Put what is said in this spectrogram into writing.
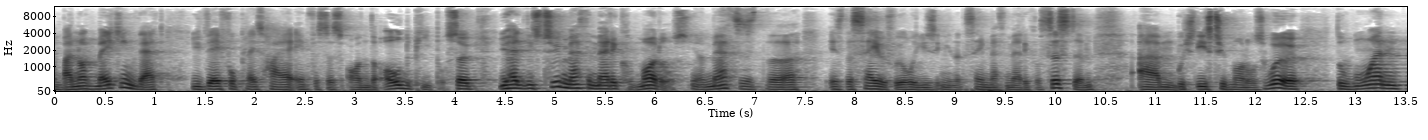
And by not making that, you therefore place higher emphasis on the older people. So you had these two mathematical models. You know, maths is the is the same if we're all using you know the same mathematical system, um, which these two models were. The one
